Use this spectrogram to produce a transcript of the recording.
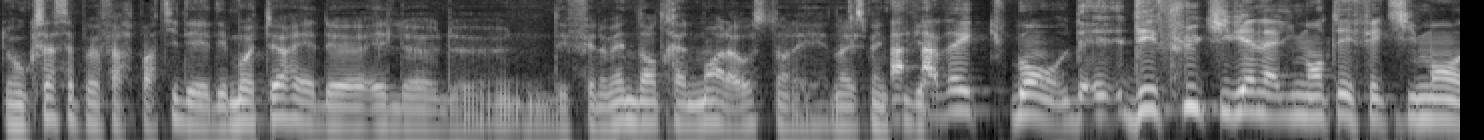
Donc ça, ça peut faire partie des, moteurs et, de, des phénomènes d'entraînement à la hausse dans les, dans les semaines qui viennent. Avec bon, des flux qui viennent alimenter effectivement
